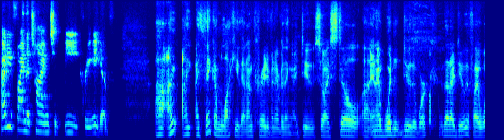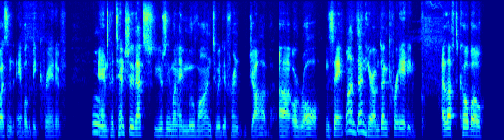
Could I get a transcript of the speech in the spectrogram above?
how do you find the time to be creative? Uh, I'm, I, I think I'm lucky that I'm creative in everything I do. So I still, uh, and I wouldn't do the work that I do if I wasn't able to be creative. Mm. And potentially that's usually when I move on to a different job uh, or role and say, well, I'm done here. I'm done creating. I left Kobo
